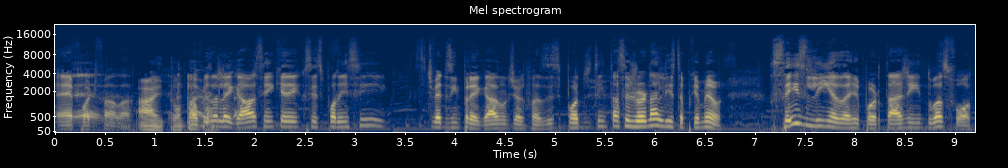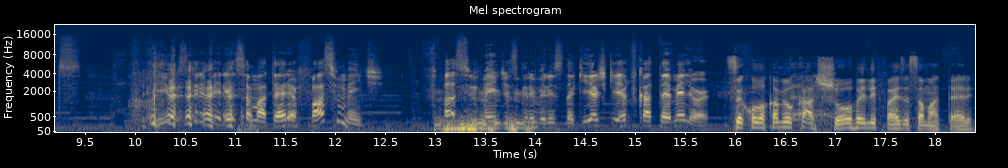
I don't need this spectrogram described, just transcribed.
É, pode falar. Ah, então tá Uma coisa legal, assim, que vocês podem se. Se tiver desempregado, não tiver o que fazer, você pode tentar ser jornalista, porque, meu, seis linhas da reportagem e duas fotos. Eu escreveria essa matéria facilmente. Facilmente eu escreveria isso daqui e acho que ia ficar até melhor. Se você colocar meu cachorro, ele faz essa matéria.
